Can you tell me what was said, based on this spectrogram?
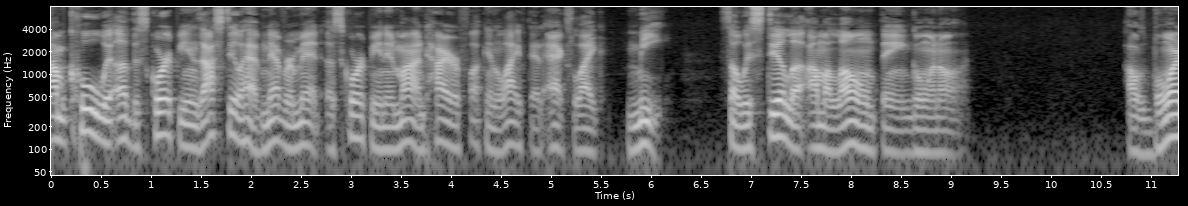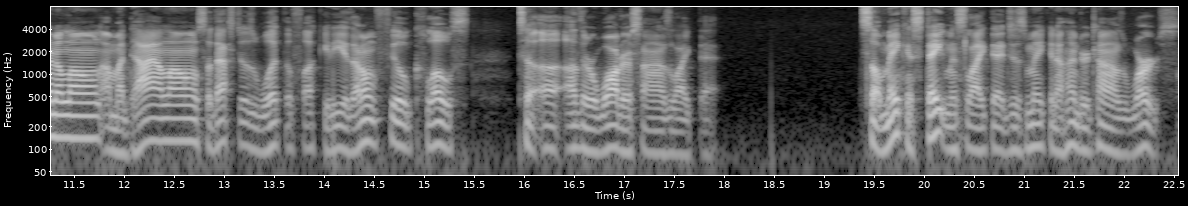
I'm cool with other scorpions. I still have never met a scorpion in my entire fucking life that acts like me. So it's still a I'm alone thing going on. I was born alone. I'm going to die alone. So that's just what the fuck it is. I don't feel close to uh, other water signs like that. So making statements like that just make it a hundred times worse.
